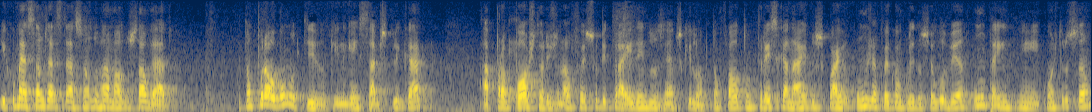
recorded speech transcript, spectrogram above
e começamos a licitação do ramal do Salgado. Então, por algum motivo que ninguém sabe explicar, a proposta original foi subtraída em 200 quilômetros. Então, faltam três canais, dos quais um já foi concluído no seu governo, um está em, em construção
